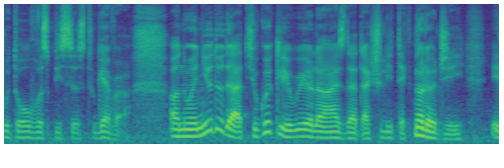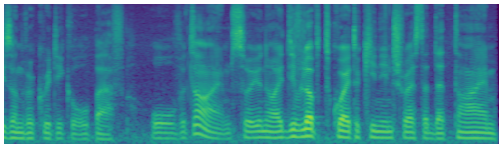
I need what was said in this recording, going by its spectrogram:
put all those pieces together. And when you do that, you quickly realize that actually technology is on the critical path all the time. So, you know, I developed quite a keen interest at that time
